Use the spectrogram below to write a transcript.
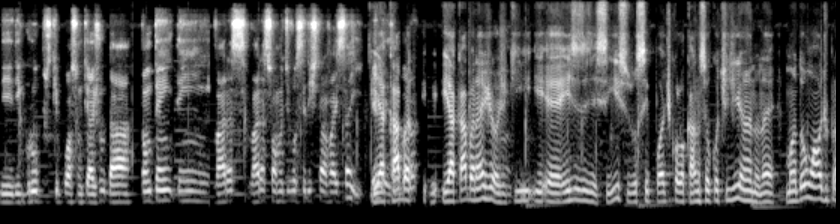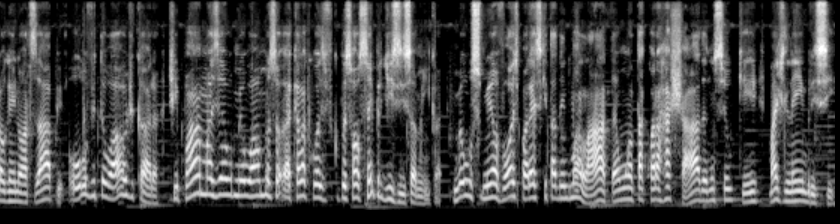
de, de, grupos que possam te ajudar. Então tem, tem várias, várias formas de você destravar isso aí. Beleza, e acaba, agora... e, acaba, né, Jorge, hum. que é, esses exercícios você pode colocar no seu cotidiano, né? Mandou um áudio para alguém no WhatsApp, ouve teu áudio, cara. Tipo, ah, mas é o meu áudio, aquela coisa, o pessoal sempre diz isso a mim, cara. Meu, minha voz parece que tá dentro de uma lata, é uma taquara rachada, não sei o quê. Mas lembre-se,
